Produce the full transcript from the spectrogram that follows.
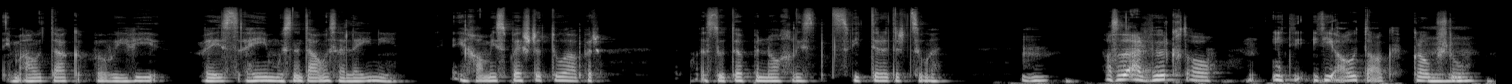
im Alltag, weil ich wie weiss, hey, ich muss nicht alles alleine. Ich kann mein Bestes tun, aber es tut jemand noch ein bisschen das Weitere dazu. Mhm. Also er wirkt auch in, die, in deinen Alltag, glaubst du? Mhm.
